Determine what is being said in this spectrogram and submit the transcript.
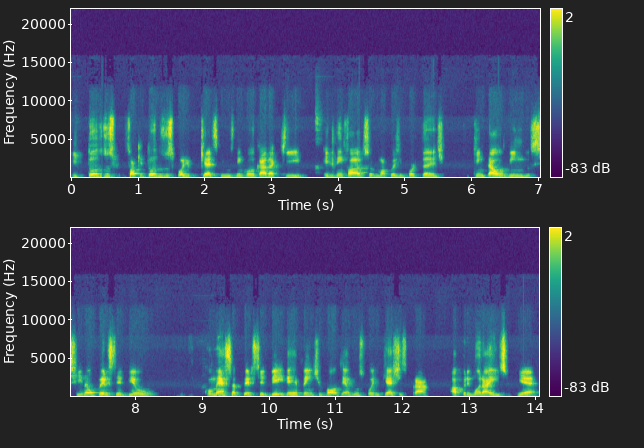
E todos os, só que todos os podcasts que a gente tem colocado aqui, ele tem falado sobre uma coisa importante. Quem está ouvindo, se não percebeu, começa a perceber e de repente volta em alguns podcasts para aprimorar isso, que é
